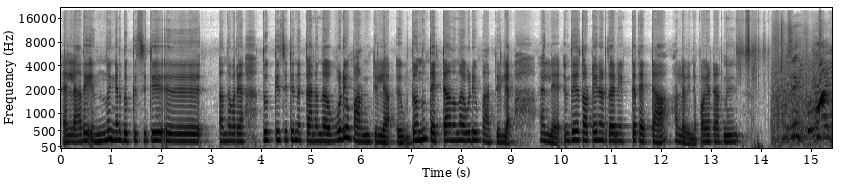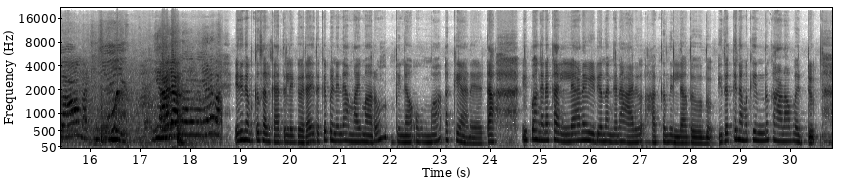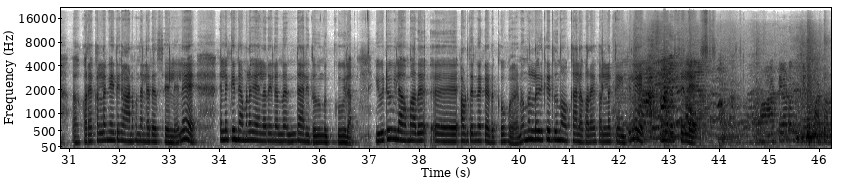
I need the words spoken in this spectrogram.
അല്ലാതെ എന്നും ഇങ്ങനെ ദുഃഖിച്ചിട്ട് എന്താ പറയുക ദുഃഖിച്ചിട്ട് നിൽക്കാനൊന്നും എവിടെയും പറഞ്ഞിട്ടില്ല. ഇതൊന്നും തെറ്റാന്നൊന്നും എവിടെയും പറഞ്ഞിട്ടില്ല. അല്ലേ? ഇത് തൊട്ടതിനടുത്ത് തന്നെയൊക്കെ തെറ്റാ? അല്ല പിന്നെ പോയേട്ടാർന്ന് ഇനി നമുക്ക് സൽക്കാരത്തിലേക്ക് വരാം. ഇതൊക്കെ പെണ്ണിന്റെ അമ്മായിമാറും പിന്നെ ഉമ്മ ഒക്കെയാണ് കേട്ടാ. ഇപ്പോൾ അങ്ങനെ കല്യാണ വീഡിയോ ഒന്നും അങ്ങനെ ആരും ആക്കുന്നില്ല തോന്നുന്നു. ഇതൊക്കെ നമുക്ക് ഇന്ന് കാണാൻ പറ്റും. കുറേ കൊല്ലം കഴിഞ്ഞിട്ട് കാണുമ്പോൾ നല്ല രസമല്ലേ അല്ലേ? അല്ലെങ്കിൽ നമ്മളെ ഗാലറിയിലൊന്നും എന്തായാലും ഇതൊന്നും നിൽക്കൂല യൂട്യൂബിലാവുമ്പോൾ അത് അവിടെ തന്നെ കിടക്കും. വേണമെന്നുള്ളവർക്ക് എടുത്ത് നോക്കാമല്ലോ കുറേ കൊല്ലം കഴിഞ്ഞിട്ട് അല്ലേ? നല്ല രസമല്ലേ? പാട്ടയോടെ പാട്ടോടെ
